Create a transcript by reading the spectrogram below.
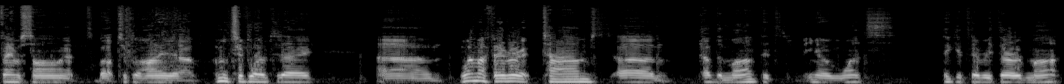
famous song that's about tupelo honey uh, i'm in tupelo today um one of my favorite times um of the month. It's you know once I think it's every third month.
